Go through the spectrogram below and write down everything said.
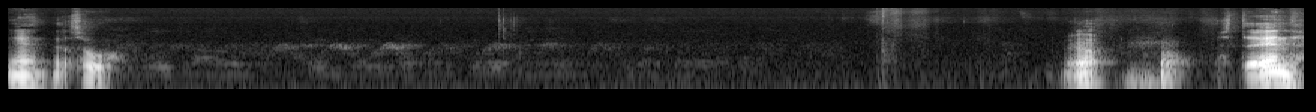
Yeah, that's all. Well, that's the end.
